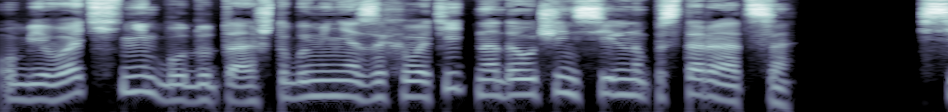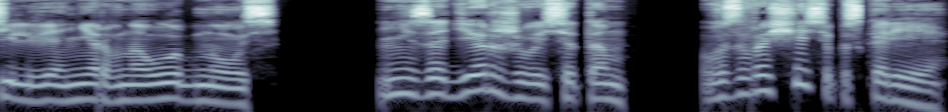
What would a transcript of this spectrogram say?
«Убивать не будут, а чтобы меня захватить, надо очень сильно постараться». Сильвия нервно улыбнулась. «Не задерживайся там, возвращайся поскорее».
